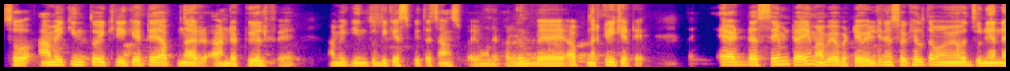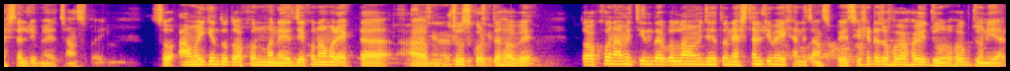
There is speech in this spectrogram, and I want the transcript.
সো আমি কিন্তু ওই ক্রিকেটে আপনার আন্ডার টুয়েলভে আমি কিন্তু বিকেএসপিতে চান্স পাই, মনে করেন আপনার ক্রিকেটে অ্যাট দ্য সেম টাইম আমি আবার টেবিল টেনিসও খেলতাম, আমি আবার জুনিয়র ন্যাশনাল টিমে চান্স পাই। সো আমি কিন্তু তখন মানে যে কোনো আমার একটা চুজ করতে হবে। তখন আমি চিন্তা করলাম, আমি যেহেতু ন্যাশনাল টিমে এখানে চান্স পেয়েছি, সেটা হয়- হোক জুনিয়র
